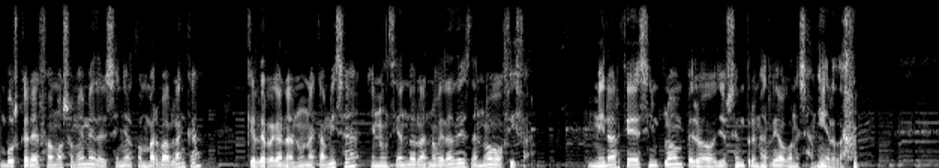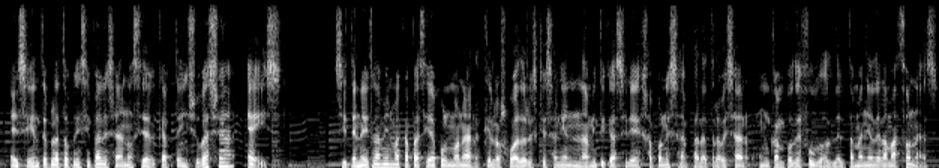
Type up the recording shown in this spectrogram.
buscar el famoso meme del señor con barba blanca que le regalan una camisa enunciando las novedades del nuevo FIFA. Mirar que es simplón, pero yo siempre me río con esa mierda. El siguiente plato principal es el anuncio del Captain Subasha Ace, Si tenéis la misma capacidad pulmonar que los jugadores que salían en la mítica serie japonesa para atravesar un campo de fútbol del tamaño del Amazonas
